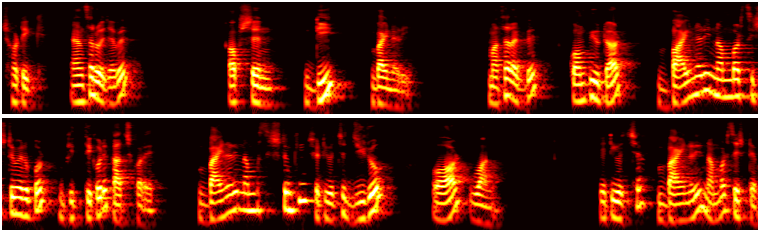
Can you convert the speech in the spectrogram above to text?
সঠিক। অ্যান্সার হয়ে যাবে অপশন ডি বাইনারি মাথায় রাখবে কম্পিউটার বাইনারি নাম্বার সিস্টেমের উপর ভিত্তি করে কাজ করে। বাইনারি নাম্বার সিস্টেম কি? সেটি হচ্ছে জিরো অর ওয়ান এটি হচ্ছে বাইনারি নাম্বার সিস্টেম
